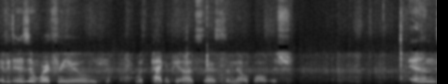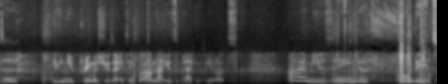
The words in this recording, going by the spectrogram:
If it doesn't work for you with packing peanuts, then it's the nail polish. And uh, you can use, pretty much use anything, but I'm not using packing peanuts. I'm using foam beads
